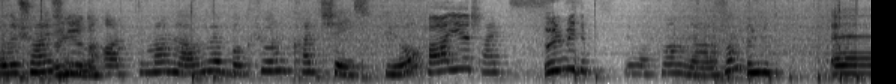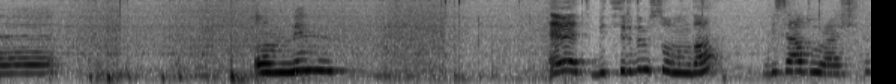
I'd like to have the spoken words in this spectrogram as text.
Ya da şu an şeyimi Ölüyordum. arttırmam lazım ve bakıyorum kaç şey istiyor. Hayır. Kaç Ölmedim. istiyor bakmam lazım. Ölmedim. Ee, 10 bin Evet bitirdim sonunda. bir saat uğraştım.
